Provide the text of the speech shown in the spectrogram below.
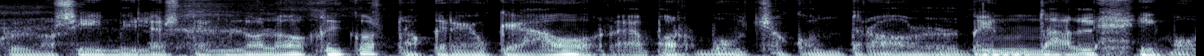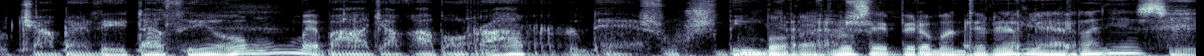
con los símiles tecnológicos, no creo que ahora, por mucho control mental y mucha meditación, me vayan a borrar de sus vidas. Borrar, no sé, pero mantenerle a sí.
